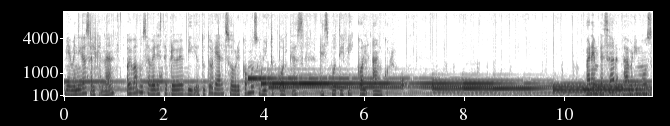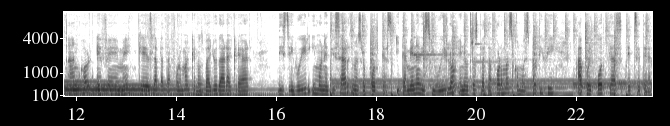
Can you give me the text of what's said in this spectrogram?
bienvenidos al canal. Hoy vamos a ver este breve video tutorial sobre cómo subir tu podcast a Spotify con Anchor. Para empezar, abrimos Anchor FM, que es la plataforma que nos va a ayudar a crear, distribuir y monetizar nuestro podcast y también a distribuirlo en otras plataformas como Spotify, Apple Podcasts, etc.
